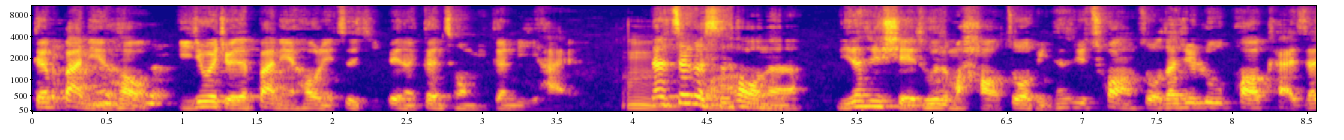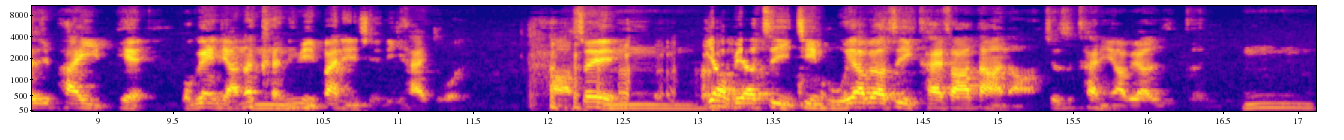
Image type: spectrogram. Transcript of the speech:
跟半年后，你就会觉得半年后你自己变得更聪明、更厉害。嗯，那这个时候呢，你再去写出什么好作品，再去创作，再去录 podcast，再去拍影片，我跟你讲，那肯定比半年前厉害多了。啊，所以要不要自己进步，要不要自己开发大脑，就是看你要不要日更。嗯，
